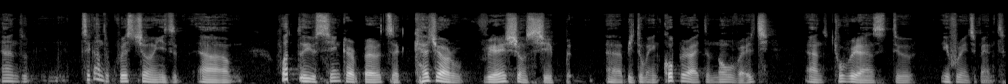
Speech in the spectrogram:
And second question is, um, what do you think about the casual relationship uh, between copyright knowledge and tolerance to infringement?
